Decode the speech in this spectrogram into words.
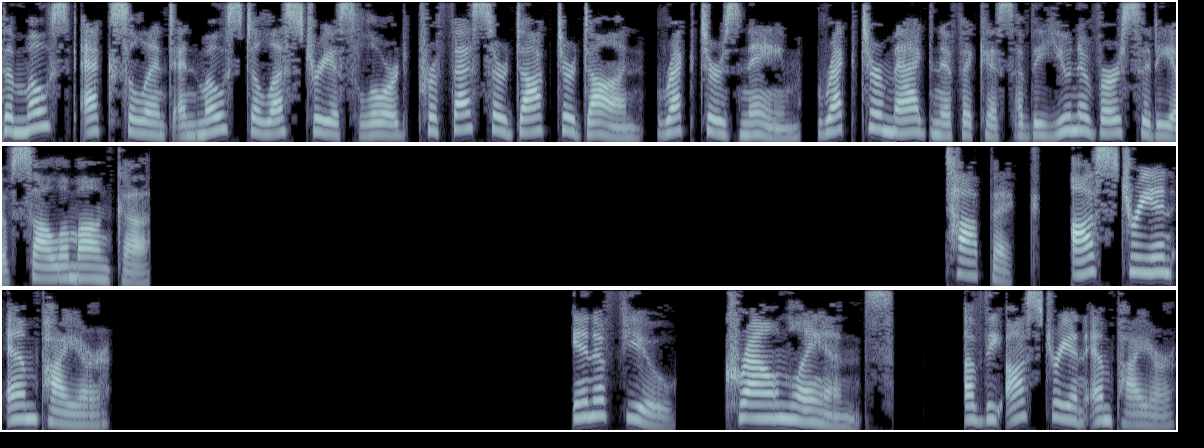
the most excellent and most illustrious Lord Professor Dr. Don, rector's name, Rector Magnificus of the University of Salamanca. Topic: Austrian Empire. In a few crown lands of the Austrian Empire,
